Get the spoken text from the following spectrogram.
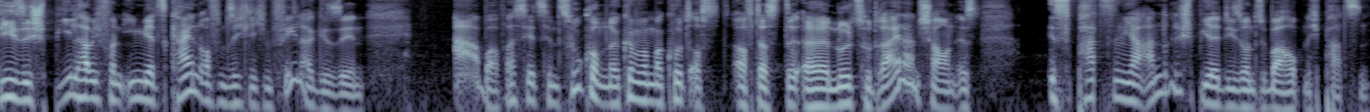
Dieses Spiel habe ich von ihm jetzt keinen offensichtlichen Fehler gesehen. Aber was jetzt hinzukommt, da können wir mal kurz aufs, auf das äh, 0 zu 3 dann schauen, ist, es patzen ja andere Spieler, die sonst überhaupt nicht patzen.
